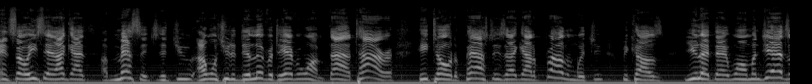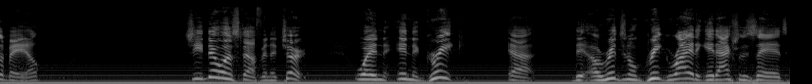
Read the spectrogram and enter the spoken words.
And so he said, I got a message that you I want you to deliver to everyone. Thyatira, he told the pastor, he said, I got a problem with you because you let that woman Jezebel, she doing stuff in the church. When in, in the Greek, uh, the original Greek writing, it actually says,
